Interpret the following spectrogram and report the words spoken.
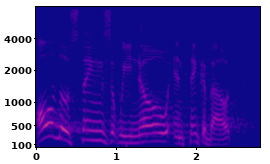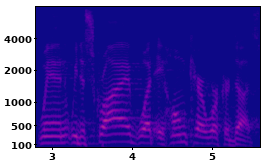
all of those things that we know and think about when we describe what a home care worker does.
